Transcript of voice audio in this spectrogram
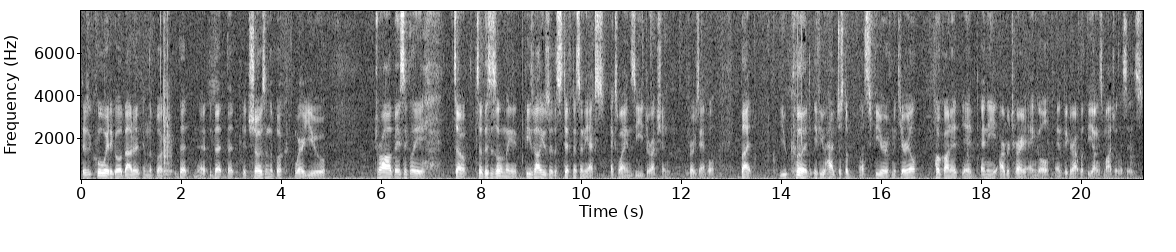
there's a cool way to go about it in the book that uh, that that it shows in the book where you draw basically. So so this is only these values are the stiffness in the x x y and z direction, for example, but you could if you had just a, a sphere of material poke on it in any arbitrary angle and figure out what the Young's modulus is.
